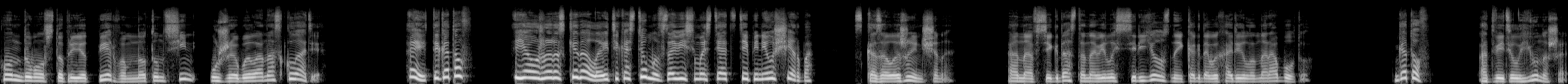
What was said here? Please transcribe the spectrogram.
Он думал, что придет первым, но Тун Синь уже была на складе. «Эй, ты готов? Я уже раскидала эти костюмы в зависимости от степени ущерба. — сказала женщина. Она всегда становилась серьезной, когда выходила на работу. «Готов», — ответил юноша,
